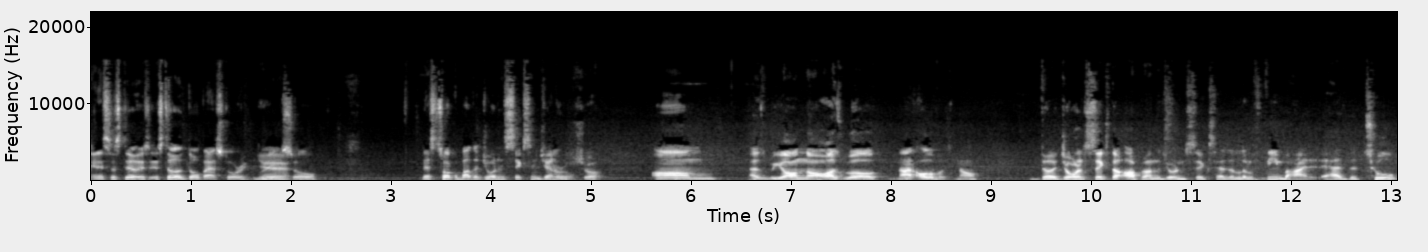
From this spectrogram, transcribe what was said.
and it's a still it's, it's still a dope ass story. right? Yeah. So let's talk about the Jordan Six in general. Sure. Um, as we all know, as well, not all of us know, the Jordan 6, the upper on the Jordan 6 has a little theme behind it. It has the 2, you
